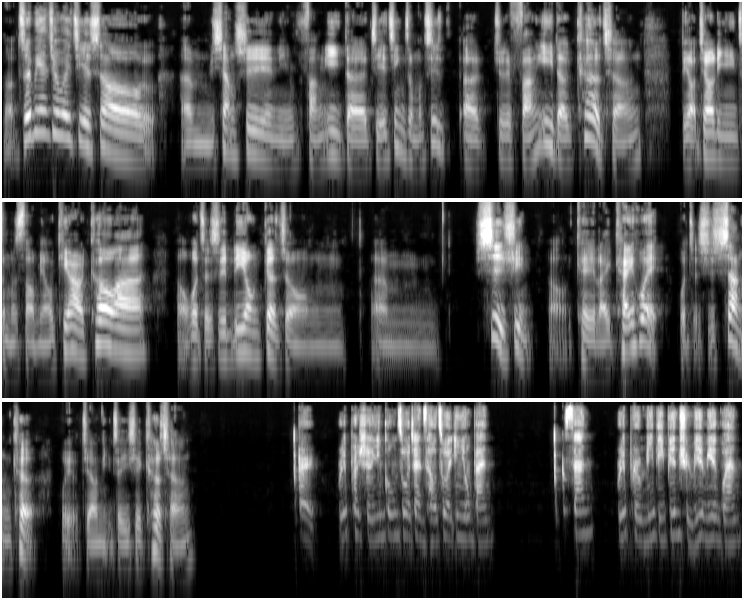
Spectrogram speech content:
那这边就会介绍，嗯，像是你防疫的捷径怎么治，呃，就是防疫的课程，比较教你怎么扫描 QR code 啊，啊，或者是利用各种，嗯。视讯哦，可以来开会或者是上课，会有教你这一些课程。二，Reaper 声音工作站操作应用班。三，Reaper MIDI 编曲面面观。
